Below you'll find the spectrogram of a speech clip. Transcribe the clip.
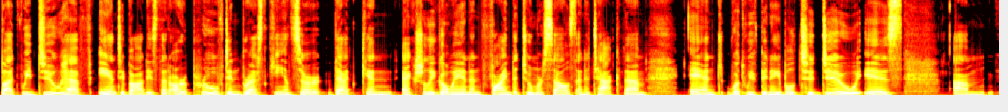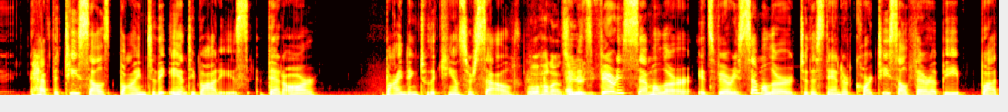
But we do have antibodies that are approved in breast cancer that can actually go in and find the tumor cells and attack them. And what we've been able to do is um, have the T cells bind to the antibodies that are binding to the cancer cell. Well, hold on. So and it's very similar. It's very similar to the standard CAR T cell therapy, but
